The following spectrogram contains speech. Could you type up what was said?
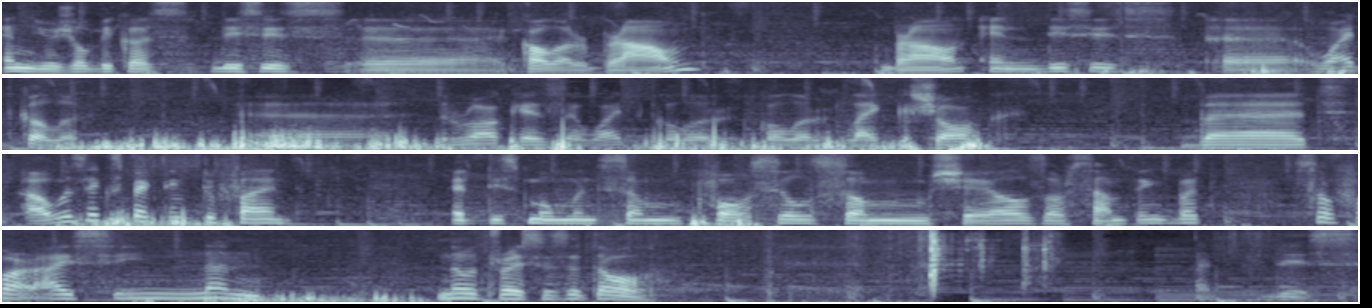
unusual because this is uh, color brown, brown, and this is uh, white color. Uh, the rock has a white color, color like chalk, but I was expecting to find at this moment some fossils, some shells or something, but so far I see none, no traces at all. What's this?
